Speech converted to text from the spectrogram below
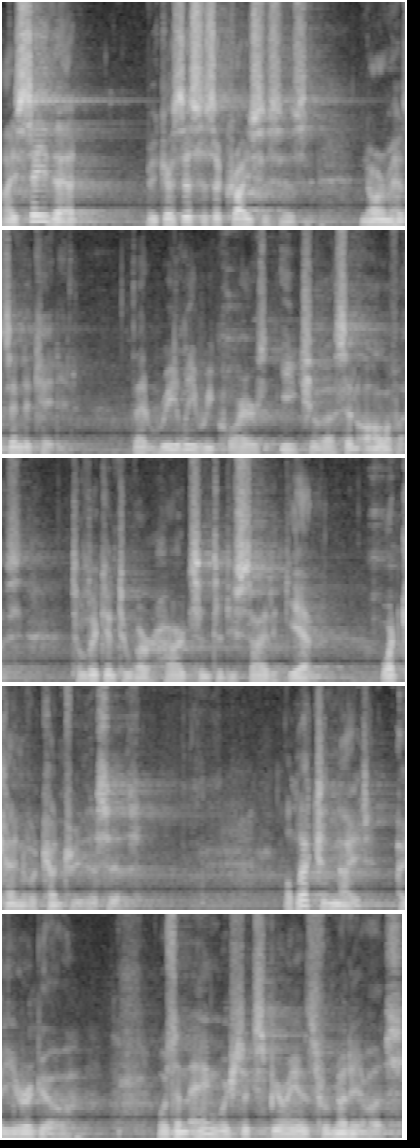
I say that because this is a crisis, as Norm has indicated, that really requires each of us and all of us to look into our hearts and to decide again what kind of a country this is. Election night a year ago was an anguished experience for many of us.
